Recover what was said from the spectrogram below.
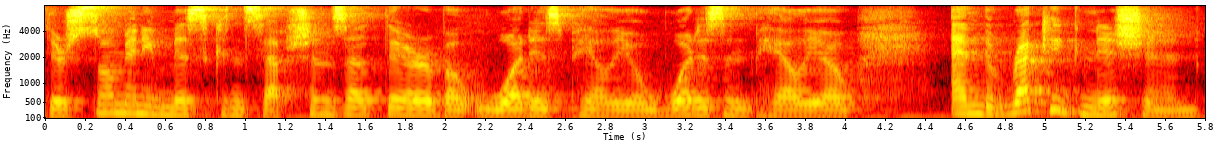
there's so many misconceptions out there about what is paleo, what isn't paleo, and the recognition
